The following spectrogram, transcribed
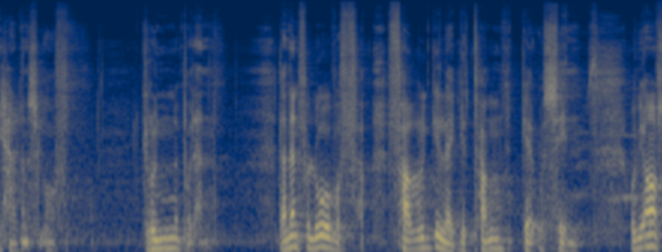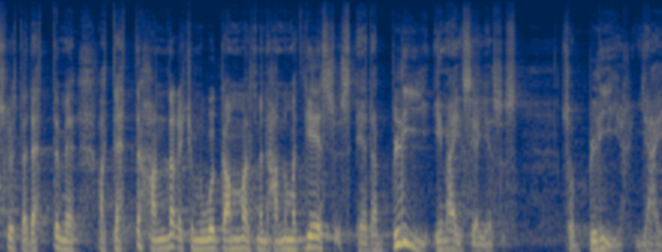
i Herrens lov. Grunne på den. La den få lov å fargelegge tanke og sinn. Og Vi avslutter dette med at dette handler ikke om noe gammelt, men det handler om at Jesus er der. Bli i meg, sier Jesus. Så blir jeg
